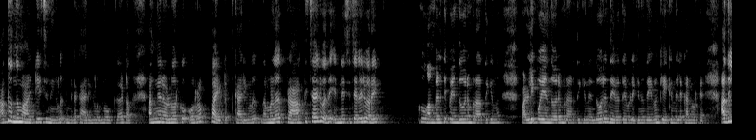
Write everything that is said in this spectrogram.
അതൊന്ന് മാറ്റി വെച്ച് നിങ്ങൾ നിങ്ങളുടെ കാര്യങ്ങളൊന്ന് നോക്കുക കേട്ടോ. അങ്ങനെയുള്ളവർക്ക് ഉറപ്പായിട്ടും കാര്യങ്ങൾ നമ്മൾ പ്രാർത്ഥിച്ചാലും അത് എന്നെ ചിലർ പറയും ഓ അമ്പലത്തിൽ പോയി എന്തോരം പ്രാർത്ഥിക്കുന്നു. പള്ളിയിൽ പോയി എന്തോരം പ്രാർത്ഥിക്കുന്നു. എന്തോരം ദൈവത്തെ വിളിക്കുന്നു. ദൈവം കേൾക്കുന്നില്ല കണ്ണൂർക്ക്. അതിൽ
